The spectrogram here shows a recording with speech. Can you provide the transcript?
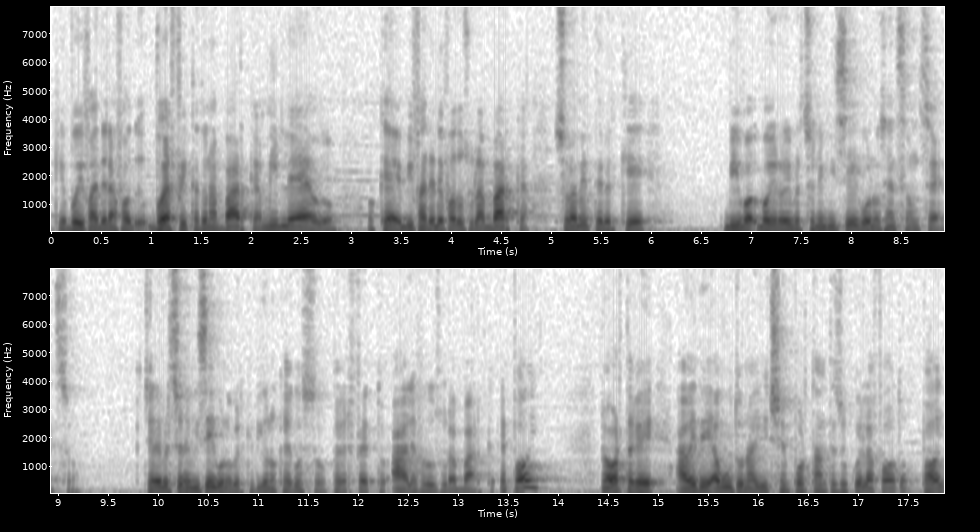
che voi fate la foto, voi affittate una barca, 1000 euro, ok? Vi fate le foto sulla barca solamente perché vi vogliono le persone vi seguono senza un senso. Cioè le persone vi seguono perché dicono ok questo è perfetto, ha ah, le foto sulla barca. E poi una volta che avete avuto una riccia importante su quella foto, poi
